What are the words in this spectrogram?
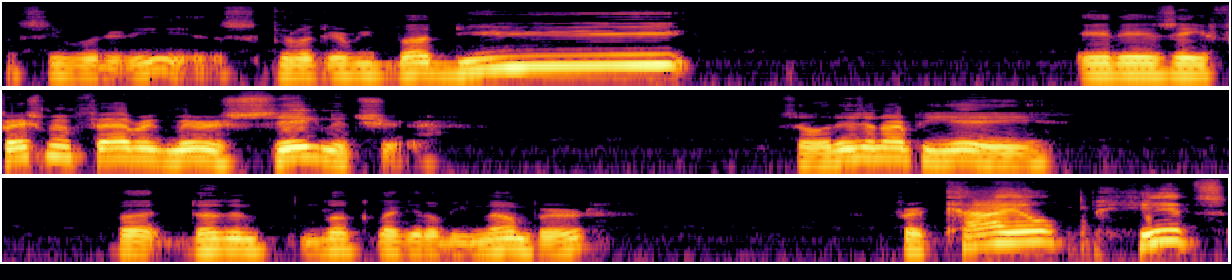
Let's see what it is. Good luck, everybody. It is a freshman fabric mirror signature. So it is an RPA, but doesn't look like it'll be numbered. For Kyle Pitts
